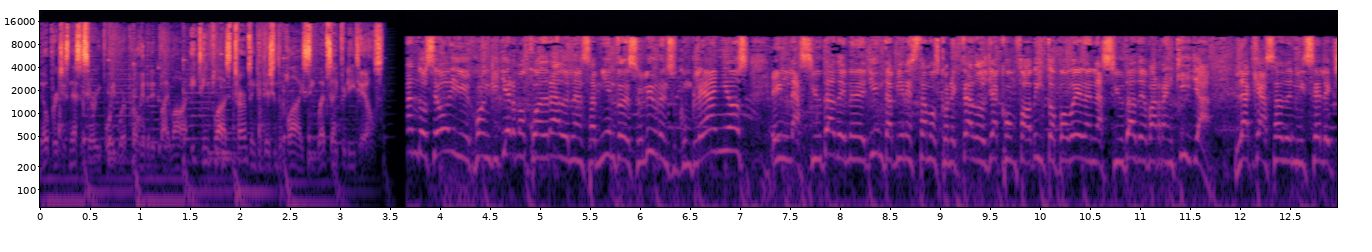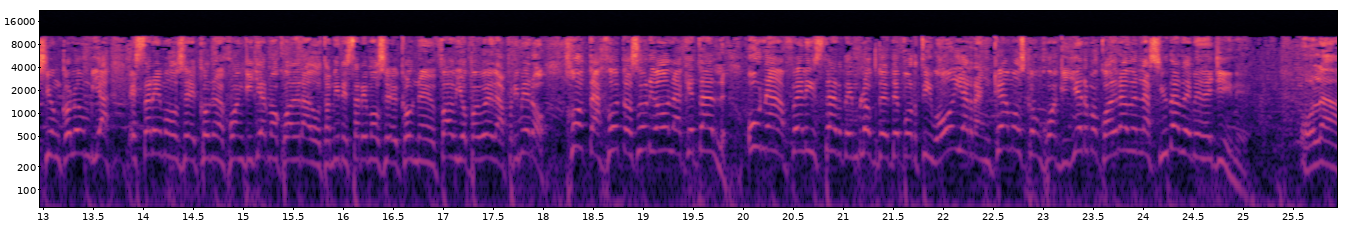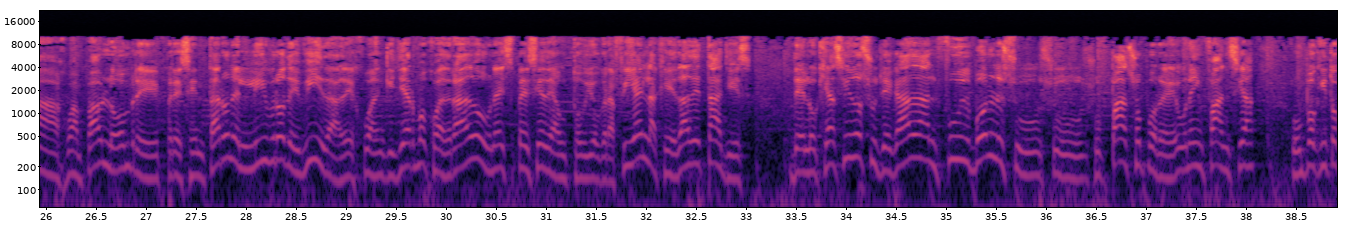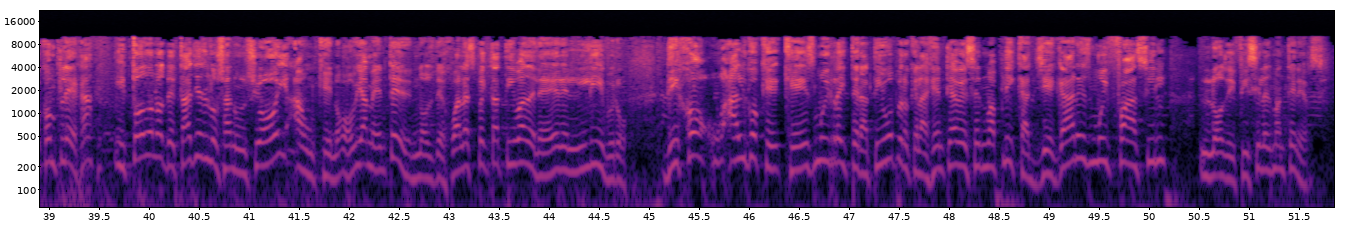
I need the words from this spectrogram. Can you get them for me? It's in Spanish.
No purchase necessary. Void where prohibited by law. 18 plus terms and conditions apply. See website for details. Hoy Juan Guillermo Cuadrado el lanzamiento de su libro en su cumpleaños en la ciudad de Medellín. También estamos conectados ya con Fabito Poveda en la ciudad de Barranquilla, la casa de mi selección Colombia. Estaremos eh, con eh, Juan Guillermo Cuadrado. También estaremos eh, con eh, Fabio Poveda. Primero, JJ Osorio. Hola, ¿qué tal? Una feliz tarde en Blog de Deportivo. Hoy arrancamos con Juan Guillermo Cuadrado en la ciudad de Medellín. Hola Juan Pablo, hombre, presentaron el libro de vida de Juan Guillermo Cuadrado, una especie de autobiografía en la que da detalles de lo que ha sido su llegada al fútbol, su, su, paso por eh, una infancia un poquito compleja y todos los detalles los anunció hoy, aunque no, obviamente nos dejó a la expectativa de leer el libro. Dijo algo que, que es muy reiterativo, pero que la gente a veces no aplica. Llegar es muy fácil, lo difícil es mantenerse.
